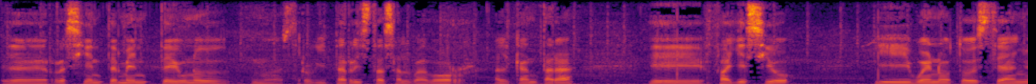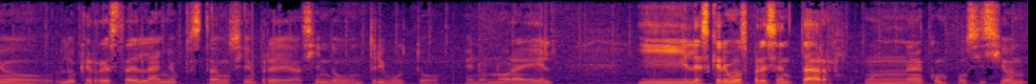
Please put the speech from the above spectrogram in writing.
eh, recientemente uno de nuestro guitarrista Salvador Alcántara eh, falleció y bueno, todo este año, lo que resta del año, pues estamos siempre haciendo un tributo en honor a él. Y les queremos presentar una composición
